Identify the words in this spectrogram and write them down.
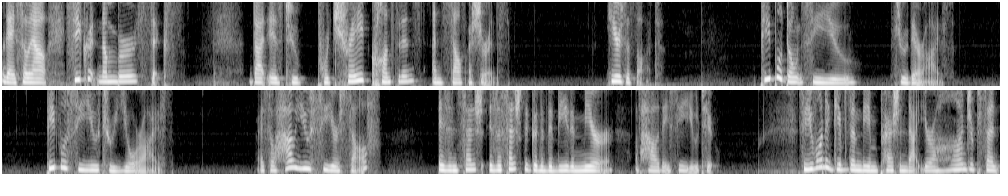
Okay, so now secret number six that is to portray confidence and self assurance. Here's a thought people don't see you through their eyes, people see you through your eyes. Right? So, how you see yourself is essentially going to be the mirror of how they see you, too. So, you want to give them the impression that you're 100%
